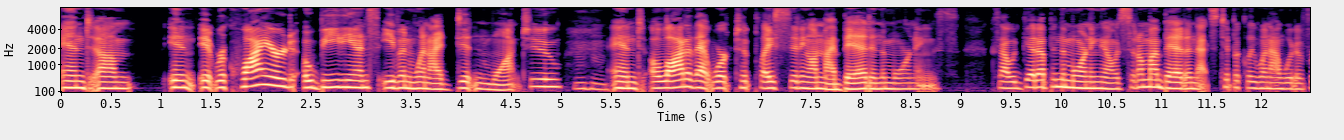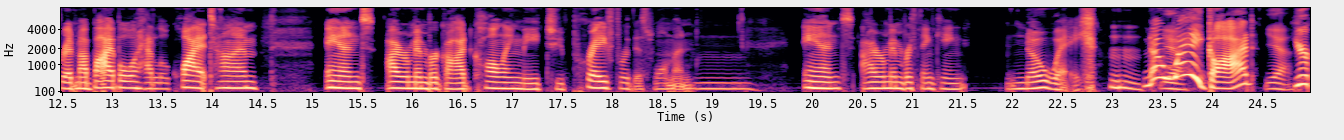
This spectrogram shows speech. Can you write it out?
And um, in, it required obedience even when I didn't want to. Mm-hmm. And a lot of that work took place sitting on my bed in the mornings. Because I would get up in the morning, and I would sit on my bed, and that's typically when I would have read my Bible and had a little quiet time. And I remember God calling me to pray for this woman. And I remember thinking, no way. Mm-hmm. No Yeah. way, God. Yeah. You're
